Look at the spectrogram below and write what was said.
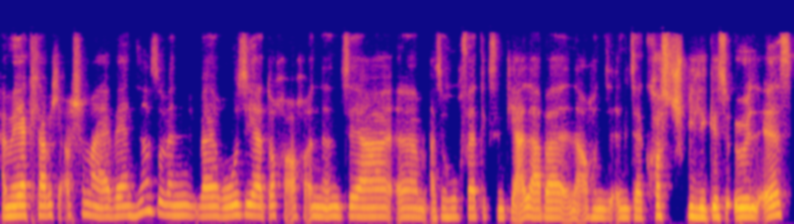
haben wir ja, glaube ich, auch schon mal erwähnt, ne? So wenn, weil Rose ja doch auch ein, ein sehr, ähm, also hochwertig sind die alle, aber auch ein, ein sehr kostspieliges Öl ist,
